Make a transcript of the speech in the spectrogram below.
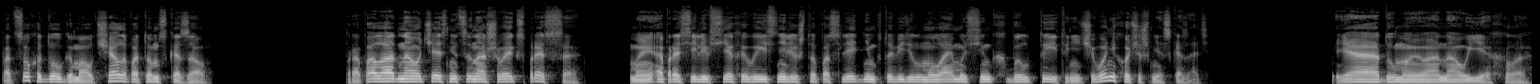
Подсоха долго молчал, а потом сказал: Пропала одна участница нашего экспресса. Мы опросили всех и выяснили, что последним, кто видел Мулайму Сингх, был ты. Ты ничего не хочешь мне сказать? Я думаю, она уехала,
